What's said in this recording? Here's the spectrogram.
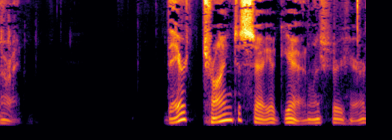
All right. They're trying to say again, let's see here,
